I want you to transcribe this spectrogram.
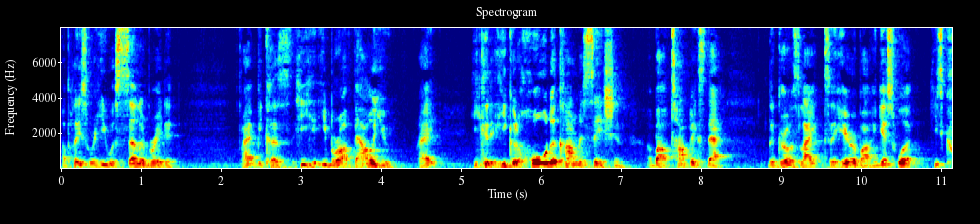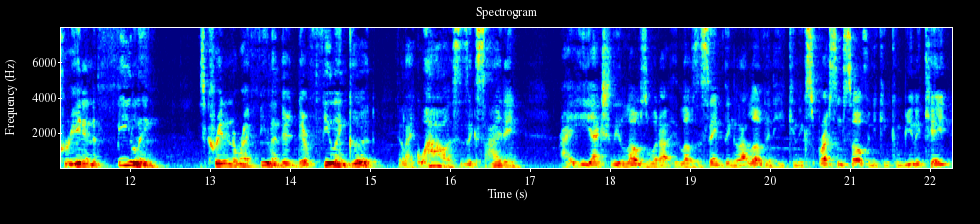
a place where he was celebrated, right? Because he he brought value, right? He could he could hold a conversation about topics that the girls like to hear about, and guess what? He's creating a feeling. He's creating the right feeling. They're, they're feeling good. They're like, wow, this is exciting, right? He actually loves what I, loves the same thing that I love and he can express himself and he can communicate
